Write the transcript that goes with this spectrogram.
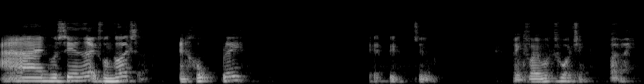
And we'll see you in the next one, guys. And hopefully, it'll be soon. Thank you very much for watching. Bye bye.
